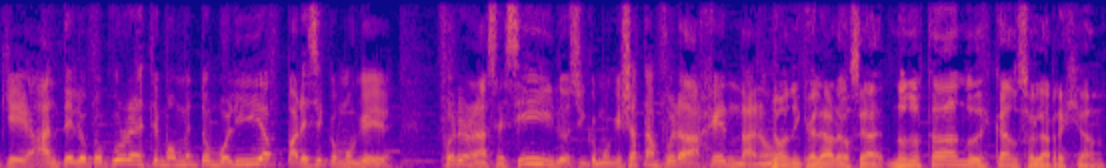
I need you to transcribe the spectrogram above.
que ante lo que ocurre en este momento en Bolivia parece como que fueron hace siglos y como que ya están fuera de agenda, ¿no? No, ni que hablar, o sea, no nos está dando descanso la región.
